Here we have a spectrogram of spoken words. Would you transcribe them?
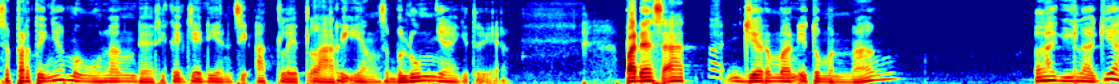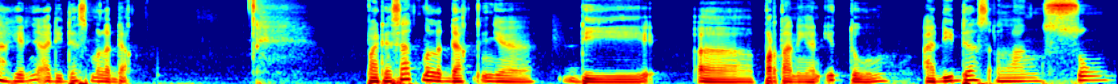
sepertinya mengulang dari kejadian si atlet lari yang sebelumnya gitu ya. Pada saat Jerman itu menang, lagi-lagi akhirnya Adidas meledak. Pada saat meledaknya di uh, pertandingan itu, Adidas langsung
